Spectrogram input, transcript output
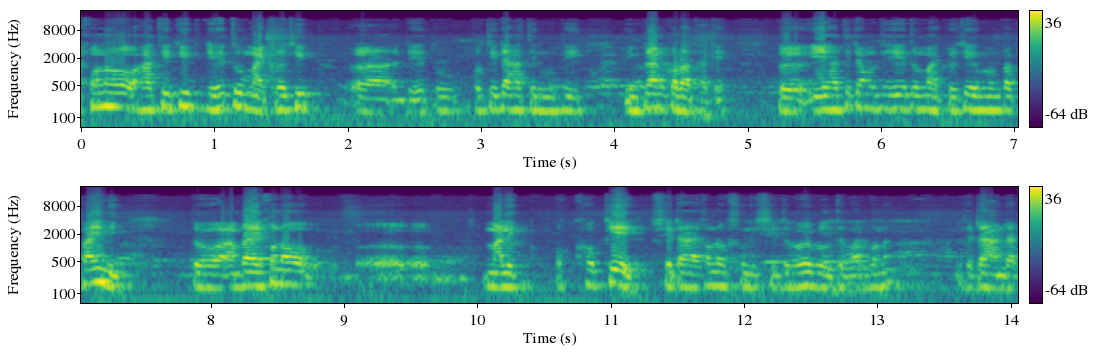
এখনও হাতিটির যেহেতু মাইক্রোচিপ যেহেতু প্রতিটা হাতির মধ্যে ইমপ্লান্ট করা থাকে তো এই হাতিটার মধ্যে যেহেতু মাইক্রোচিপ আমরা পাইনি তো আমরা এখনও মালিক পক্ষ কে সেটা এখনও সুনিশ্চিতভাবে বলতে পারব না। যেটা আন্ডার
